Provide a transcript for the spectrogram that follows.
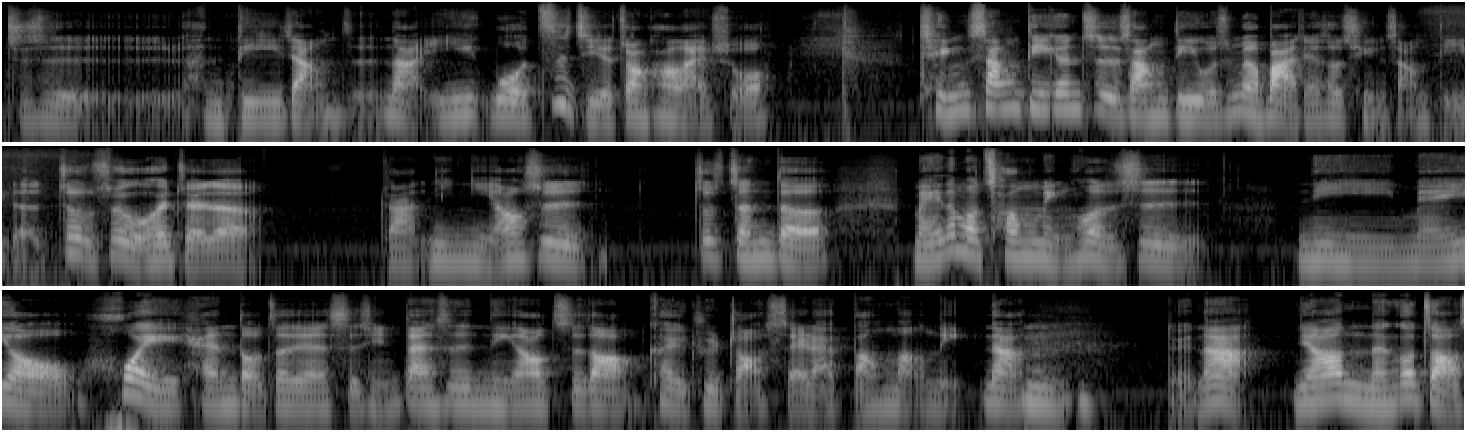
就是很低这样子。那以我自己的状况来说，情商低跟智商低，我是没有办法接受情商低的。就所以我会觉得，对啊，你你要是就真的没那么聪明，或者是你没有会 handle 这件事情，但是你要知道可以去找谁来帮忙你。那嗯对，那你要能够找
